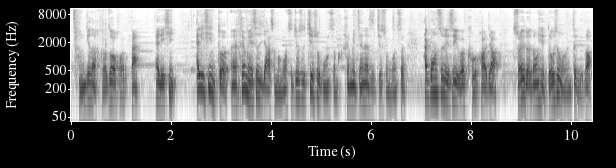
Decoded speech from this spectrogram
曾经的合作伙伴爱立信。爱立信做，呃，黑莓是一家什么公司？就是技术公司嘛。黑莓真的是技术公司。他公司里是有个口号叫“所有的东西都是我们自己造”，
